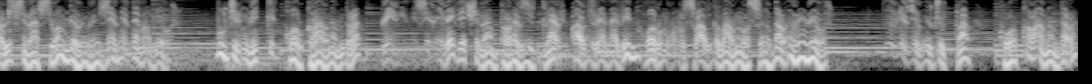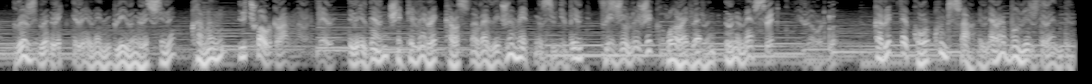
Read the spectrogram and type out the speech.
halüsinasyon görünümünüze neden oluyor. Bu cinliklik korku anında beyninizi ele geçiren parazitler adrenalin hormonu salgılanmasını da önlüyor. Böylece vücutta korku anında göz bebeklerinin büyümesini, kanın iç organları ve elden çekilerek kaslara hücum etmesi gibi fizyolojik olayların önüne set koyuyordu. Garip ve korkunç sahneler bu yüzdendi.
